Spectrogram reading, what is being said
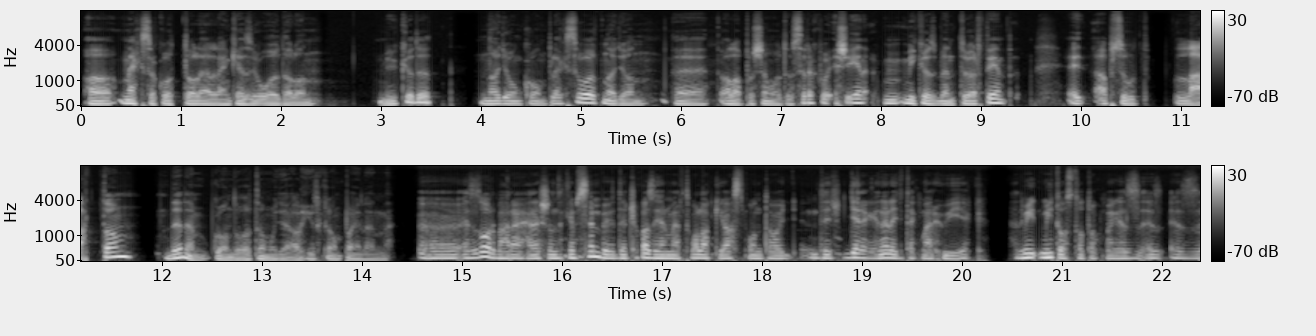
a megszokottól ellenkező oldalon működött, nagyon komplex volt, nagyon eh, alaposan volt összerakva, és én miközben történt, egy abszolút láttam, de nem gondoltam, hogy álhírkampány lenne. Ez az Orbán ráhálás, nekem szembe jött, de csak azért, mert valaki azt mondta, hogy de gyerekek, ne legyetek már hülyék. Hát mit, mit osztotok meg, ez, ez, ez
